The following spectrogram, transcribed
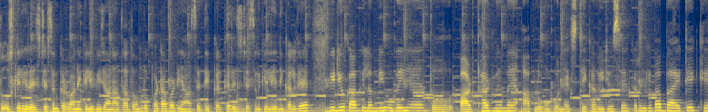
तो उसके लिए रजिस्ट्रेशन करवाने के लिए भी जाना था। तो हम लोग फटाफट यहाँ से देख करके रजिस्ट्रेशन के लिए निकल गए। वीडियो काफ़ी लंबी हो गई है तो पार्ट थर्ड में मैं आप लोगों को नेक्स्ट डे का वीडियो शेयर करूँगी। Bye bye take care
